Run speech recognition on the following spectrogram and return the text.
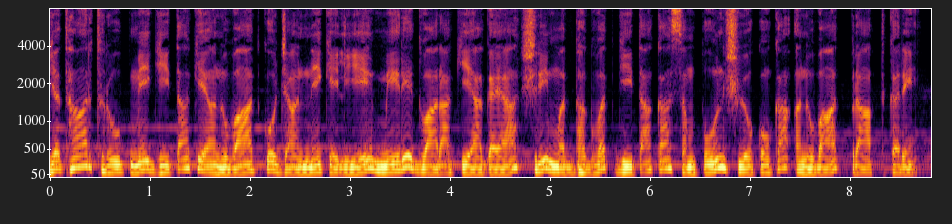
यथार्थ रूप में गीता के अनुवाद को जानने के लिए मेरे द्वारा किया गया श्रीमद् भगवत गीता का संपूर्ण श्लोकों का अनुवाद प्राप्त करें।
